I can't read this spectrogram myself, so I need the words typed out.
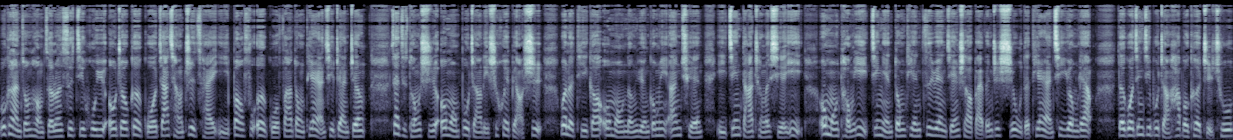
乌克兰总统泽伦斯基呼吁欧洲各国加强制裁，以报复俄国发动天然气战争。在此同时，欧盟部长理事会表示，为了提高欧盟能源供应安全，已经达成了协议，欧盟同意。今年冬天自愿减少百分之十五的天然气用量。德国经济部长哈伯克指出，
